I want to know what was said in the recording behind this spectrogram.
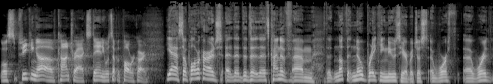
Well, speaking of contracts, Danny, what's up with Paul Ricard? Yeah, so Paul Ricard, uh, the, the, the, it's kind of um, nothing, no breaking news here, but just uh, worth uh, worth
